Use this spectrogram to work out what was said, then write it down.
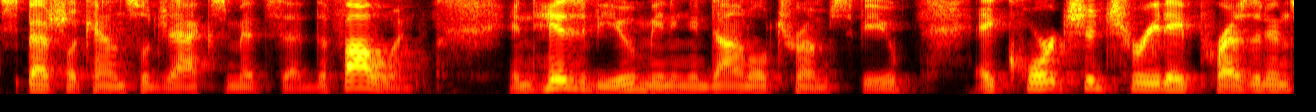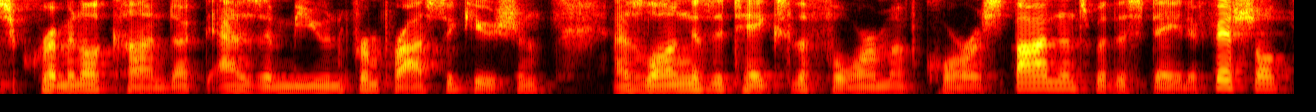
Special counsel Jack Smith said the following In his view, meaning in Donald Trump's view, a court should treat a president's criminal conduct as immune from prosecution as long as it takes the form of correspondence with a state official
